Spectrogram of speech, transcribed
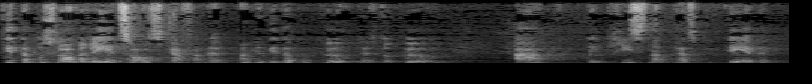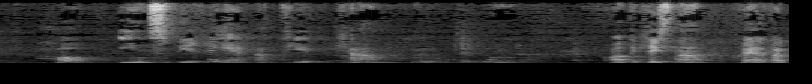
Titta på slaveriets avskaffande. Man kan titta på punkt efter punkt att det kristna perspektivet har inspirerat till kamp mot det onda. Har inte kristna själva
